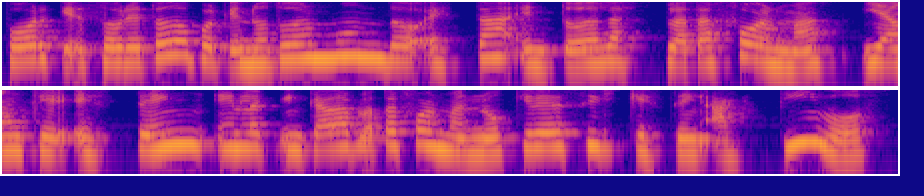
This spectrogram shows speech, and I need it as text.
Porque, sobre todo porque no todo el mundo está en todas las plataformas y aunque estén en, en cada plataforma, no quiere decir que estén activos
